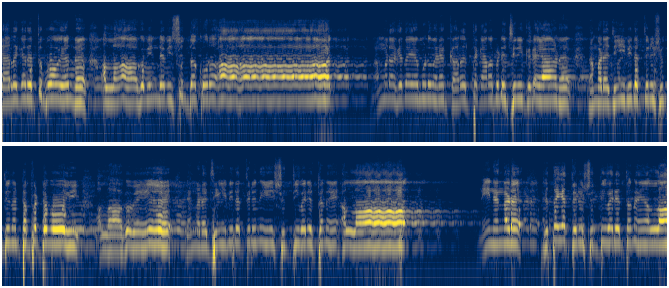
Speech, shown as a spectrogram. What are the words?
കറുകറുത്തു പോയെന്ന് അള്ളാഹുവിന്റെ വിശുദ്ധ ഖുർആൻ. നമ്മുടെ ഹൃദയം മുഴുവൻ കറുത്ത് കറ പിടിച്ചിരിക്കുകയാണ് നമ്മുടെ ജീവിതത്തിന് ശുദ്ധി നഷ്ടപ്പെട്ടു പോയി. അള്ളാഹുവേ ഞങ്ങളുടെ ജീവിതത്തിന് നീ ശുദ്ധി വരുത്തണേ അല്ലാ. നീ ഞങ്ങളുടെ ഹൃദയത്തിന് ശുദ്ധി വരുത്തണേ അല്ലാ.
